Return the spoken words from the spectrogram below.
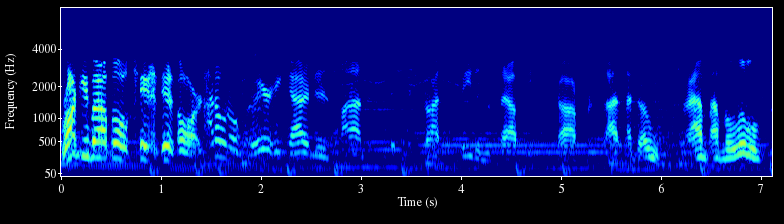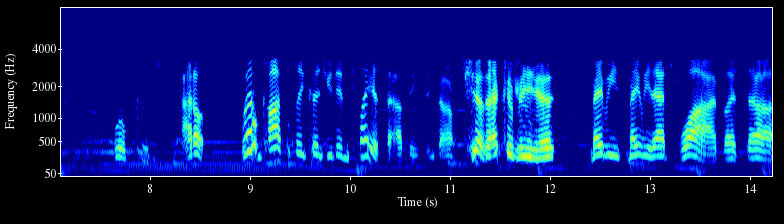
Rocky Balboa can't hit hard. I don't know where he got it in his mind to try to beat in the Southeastern Conference. I, I don't. I'm, I'm a little, little. I don't. Well, possibly because you didn't play a Southeastern Conference. Yeah, that could be it. Maybe, maybe that's why. But uh,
